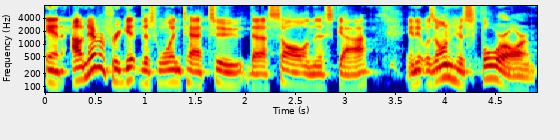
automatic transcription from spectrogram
and I'll never forget this one tattoo that I saw on this guy and it was on his forearm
